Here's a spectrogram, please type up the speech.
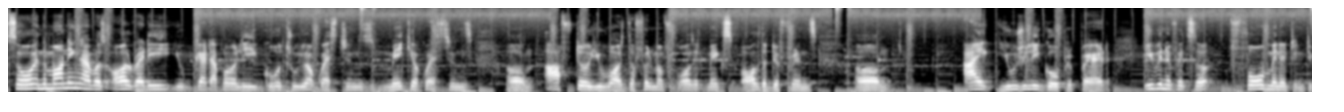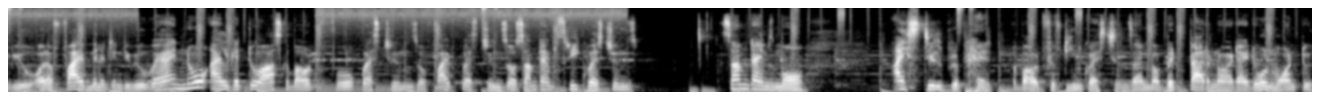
so in the morning i was all ready. You get up early go through your questions make your questions. Um, after you watch the film of course it makes all the difference. Um, I usually go prepared, even if it's a four minute interview or a five minute interview where I know I'll get to ask about four questions or five questions or sometimes three questions, sometimes more. I still prepare about 15 questions. I'm a bit paranoid. I don't want to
